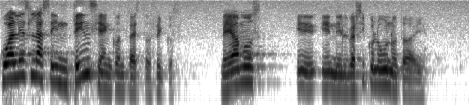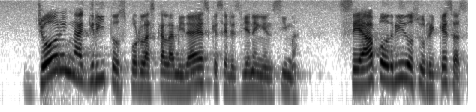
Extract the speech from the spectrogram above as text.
¿cuál es la sentencia en contra de estos ricos? Veamos en, en el versículo 1 todavía. Lloren a gritos por las calamidades que se les vienen encima. Se ha podrido sus riquezas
